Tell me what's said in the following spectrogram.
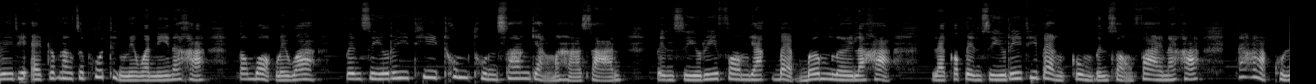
รีส์ที่แอดกำลังจะพูดถึงในวันนี้นะคะ ต้องบอกเลยว่า เป็นซีรีส์ที่ทุ่มทุนสร้างอย่างมหาศาล เป็นซีรีส์ฟอร์มยักษ์แบบเบิ้มเลยละค่ะ และก็เป็นซีรีส์ที่แบ่งกลุ่มเป็น 2 ฝ่ายนะคะ ถ้าหากคน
